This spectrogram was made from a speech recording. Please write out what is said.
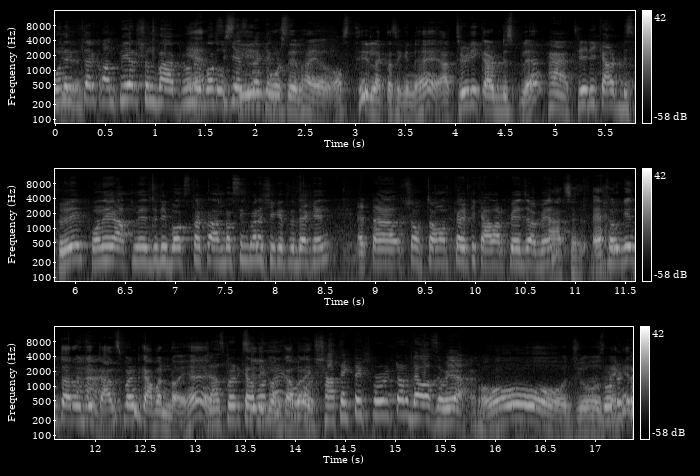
ফোনের। ভিতরে কনফিগারেশন বা ফোনের বক্স কি slim করছে ভাই অস্থির লাগতেছে কিন্তু হ্যাঁ? আর 3D কার্ভ ডিসপ্লে হ্যাঁ? থ্রি ডি কার্ভ ডিসপ্লে ফোনে আপনি যদি বক্সটা আনবক্সিং করেন সেক্ষেত্রে দেখেন একটা সব চমৎকার একটি কাভার পেয়ে যাবেন। আচ্ছা এখন কিন্তু আর ওই যে হ্যাঁ। ট্রান্সপারেন্ট কভার নয় হ্যাঁ? ট্রান্সপারেন্ট কাভার কভার সাথে একটা প্রোটেক্টর দেওয়া আছে ভাইয়া। ও জোস। দেখেন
